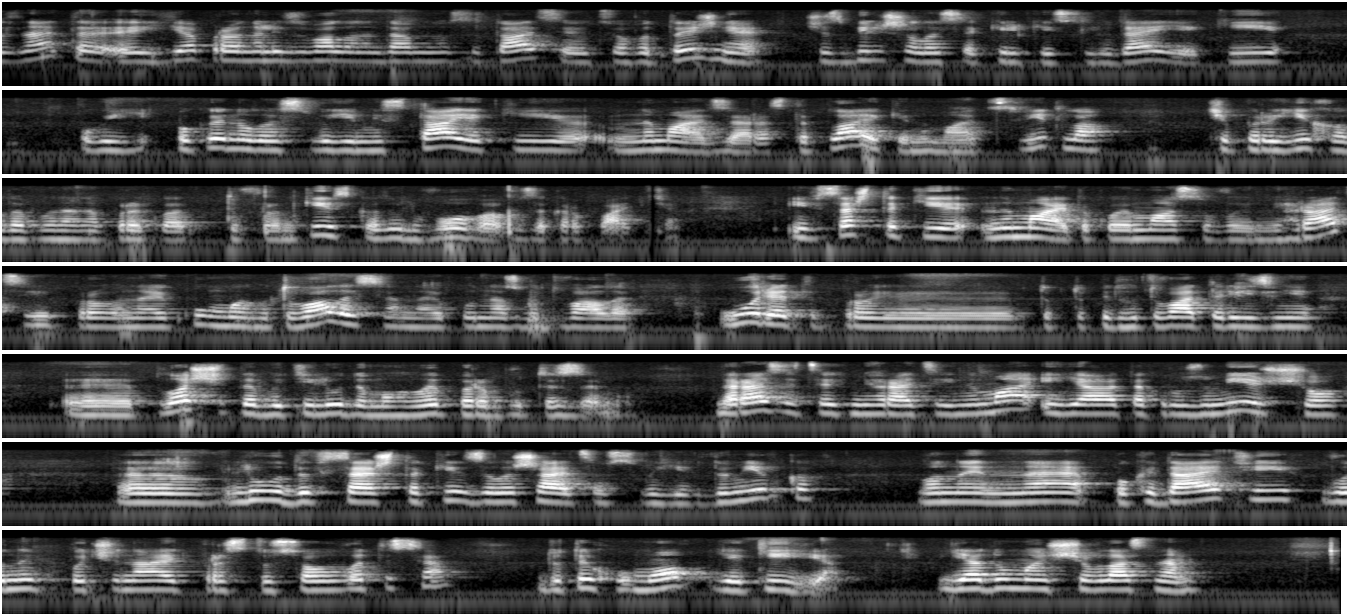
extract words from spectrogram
Ви знаєте, е, я проаналізувала недавно ситуацію цього тижня, чи збільшилася кількість людей, які покинули свої міста, які не мають зараз тепла, які не мають світла, чи переїхали вони, наприклад, до Франківська, до Львова, в Закарпаття. І все ж таки немає такої масової міграції, про на яку ми готувалися, на яку нас готували уряд, про е, тобто підготувати різні площі, де би ті люди могли перебути зиму. Наразі цих міграцій немає, і я так розумію, що е, люди все ж таки залишаються в своїх домівках, вони не покидають їх, вони починають пристосовуватися до тих умов, які є. Я думаю, що власне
